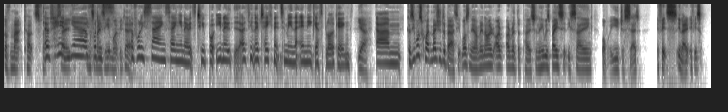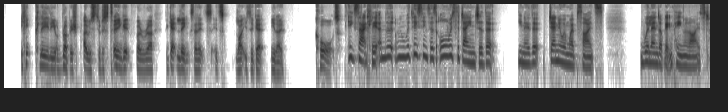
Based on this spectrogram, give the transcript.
of Matt Cutts for Of him, say- yeah, of what it might be dead? Of what he's saying, saying you know it's too broad. You know, I think they've taken it to mean that any guest blogging. yeah, Um, because he was quite measured about it, wasn't he? I mean, I, I I read the post and he was basically saying, well, what you just said. If it's you know if it's clearly a rubbish post, you're just doing it for uh, to get links, then it's it's likely to get you know caught. Exactly. And the, I mean, with these things, there's always the danger that, you know, that genuine websites will end up getting penalized.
